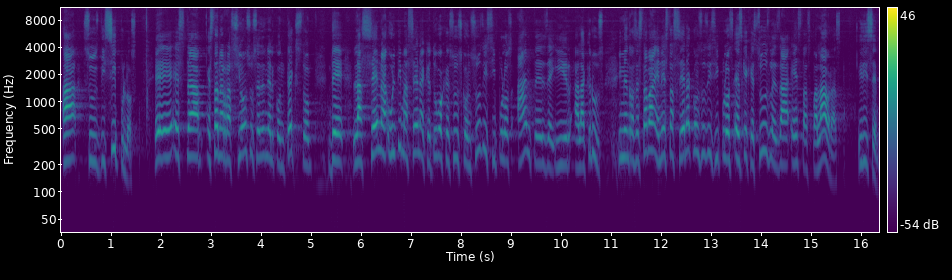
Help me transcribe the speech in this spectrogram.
a sus discípulos. Eh, esta, esta narración sucede en el contexto de la cena, última cena que tuvo Jesús con sus discípulos antes de ir a la cruz. Y mientras estaba en esta cena con sus discípulos es que Jesús les da estas palabras. Y dice,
